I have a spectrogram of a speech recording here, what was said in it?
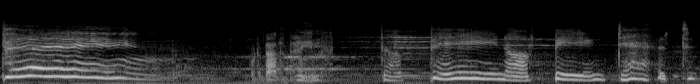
pain. What about the pain? The pain of being dead.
